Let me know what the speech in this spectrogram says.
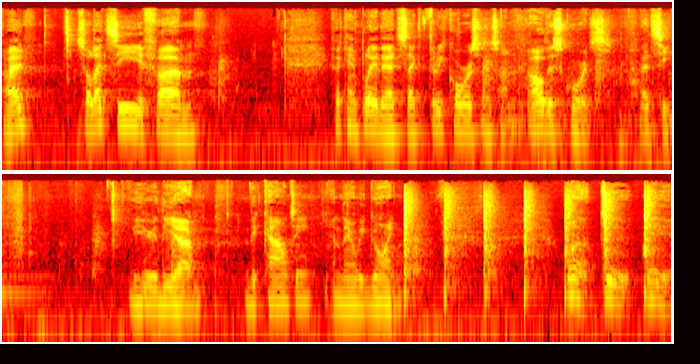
right? So let's see if um, if i can play that it's like three chords or something all these chords. Let's see. We hear the uh, the counting and then we're going. One, two, three,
